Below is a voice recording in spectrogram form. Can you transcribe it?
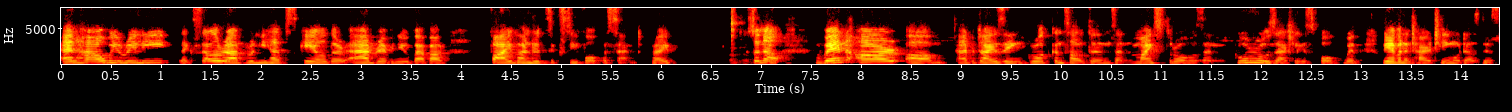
and how we really like Seller App really helped scale their ad revenue by about 564%, right? Fantastic. So now, when our um, advertising growth consultants and maestros and gurus actually spoke with, we have an entire team who does this,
